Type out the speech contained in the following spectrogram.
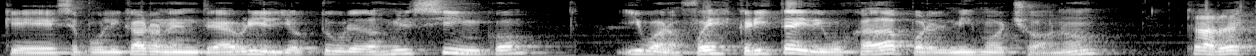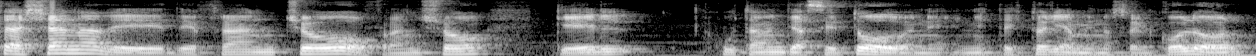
que se publicaron entre abril y octubre de 2005 y bueno, fue escrita y dibujada por el mismo Cho, ¿no? Claro, esta llana de, de Fran Cho o Fran Cho, que él justamente hace todo en, esta historia menos el color.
